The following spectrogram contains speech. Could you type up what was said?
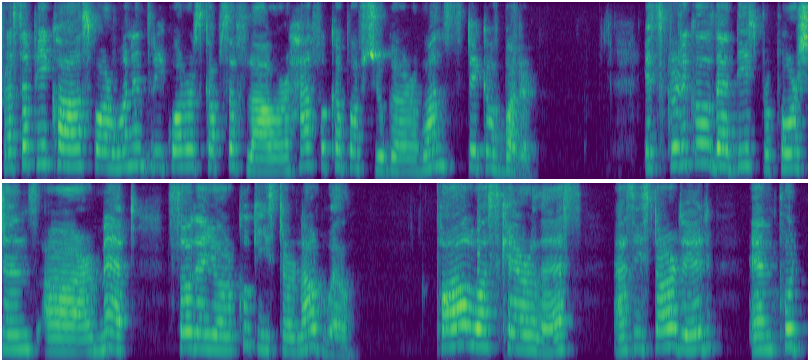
Recipe calls for 1 and 3 quarters cups of flour, half a cup of sugar, 1 stick of butter. It's critical that these proportions are met so that your cookies turn out well. Paul was careless as he started and put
